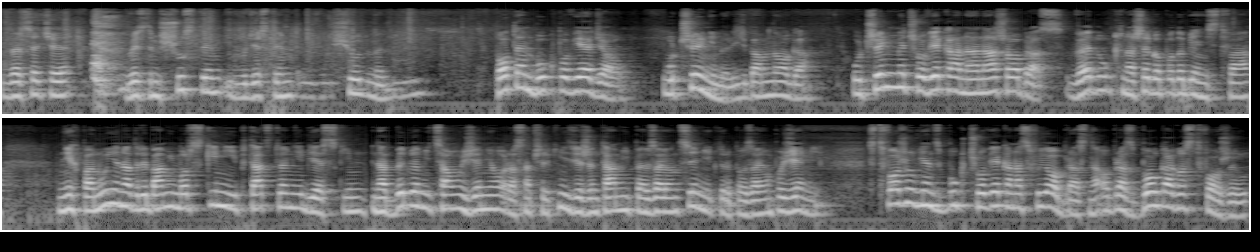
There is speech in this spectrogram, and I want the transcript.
w wersecie 26 i 27. Potem Bóg powiedział: Uczyńmy liczba mnoga. Uczyńmy człowieka na nasz obraz, według naszego podobieństwa. Niech panuje nad rybami morskimi i ptactwem niebieskim, nad bydłem i całą ziemią oraz nad wszelkimi zwierzętami pełzającymi, które pełzają po ziemi. Stworzył więc Bóg człowieka na swój obraz, na obraz Boga go stworzył.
